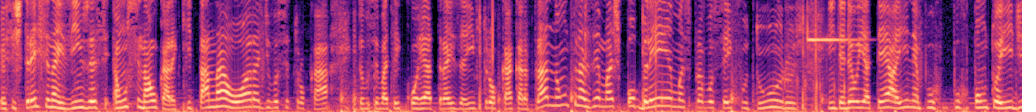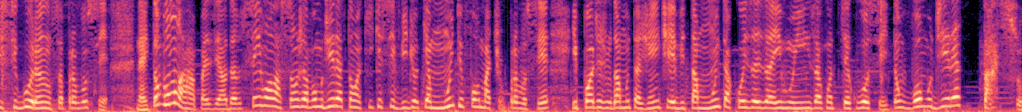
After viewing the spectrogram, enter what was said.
Esses três sinaizinhos, esse é um sinal, cara, que tá na hora de você trocar, então você vai ter que correr atrás aí trocar, cara, para não trazer mais problemas para você em futuros, entendeu? E até aí, né, por, por ponto aí de segurança para você, né? Então vamos lá, rapaziada, sem enrolação, já vamos diretão aqui que esse vídeo aqui é muito informativo para você e pode ajudar muita gente a evitar muita coisas aí ruins acontecer com você. Então vamos diretaço.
